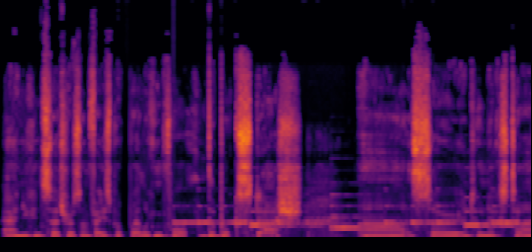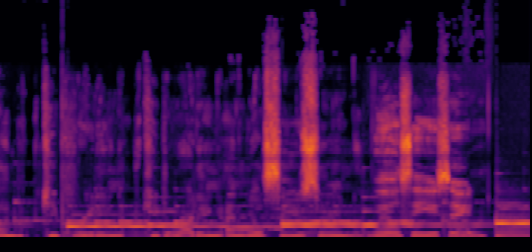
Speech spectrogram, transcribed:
And you can search for us on Facebook by looking for The Bookstash. Uh, so, until next time, keep reading, keep writing, and we'll see you soon. We'll see you soon.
